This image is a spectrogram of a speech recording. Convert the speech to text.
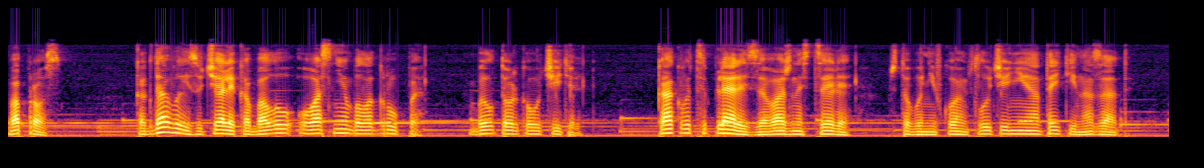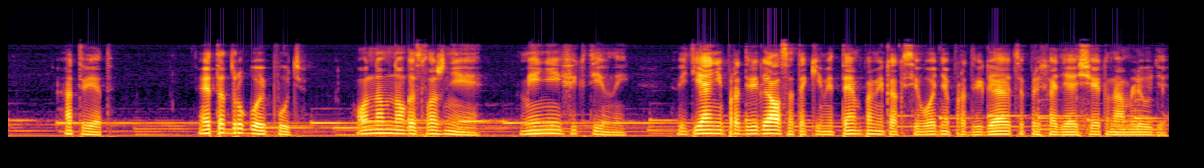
Вопрос. Когда вы изучали Кабалу, у вас не было группы, был только учитель. Как вы цеплялись за важность цели, чтобы ни в коем случае не отойти назад? Ответ. Это другой путь. Он намного сложнее, менее эффективный, ведь я не продвигался такими темпами, как сегодня продвигаются приходящие к нам люди.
